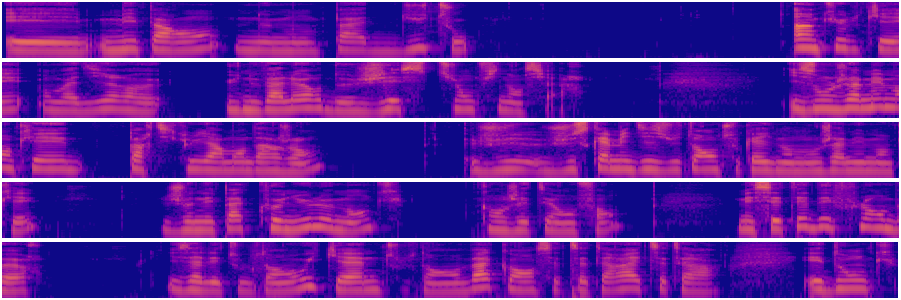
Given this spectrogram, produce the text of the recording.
Et mes parents ne m'ont pas du tout inculqué, on va dire, euh, une valeur de gestion financière. Ils n'ont jamais manqué particulièrement d'argent. Jusqu'à mes 18 ans, en tout cas, ils n'en ont jamais manqué. Je n'ai pas connu le manque quand j'étais enfant, mais c'était des flambeurs. Ils allaient tout le temps en week-end, tout le temps en vacances, etc., etc. Et donc,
